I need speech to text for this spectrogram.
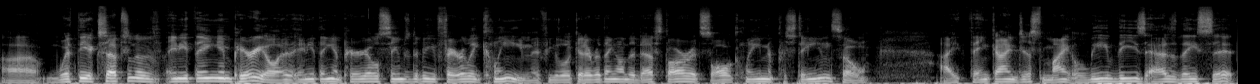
Uh, with the exception of anything Imperial. Anything Imperial seems to be fairly clean. If you look at everything on the Death Star, it's all clean and pristine. So I think I just might leave these as they sit.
